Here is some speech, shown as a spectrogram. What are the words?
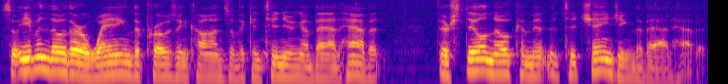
So even though they're weighing the pros and cons of continuing a bad habit, there's still no commitment to changing the bad habit.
